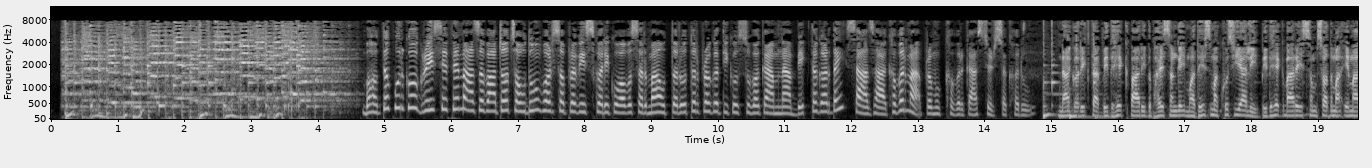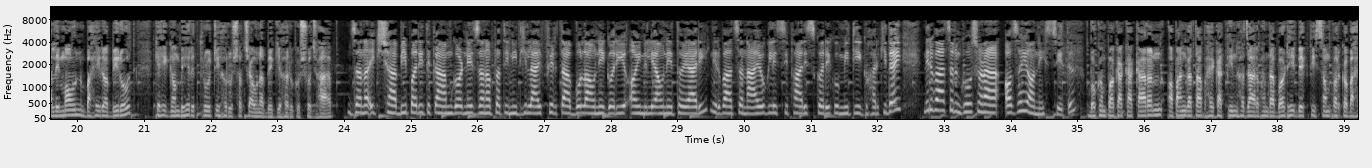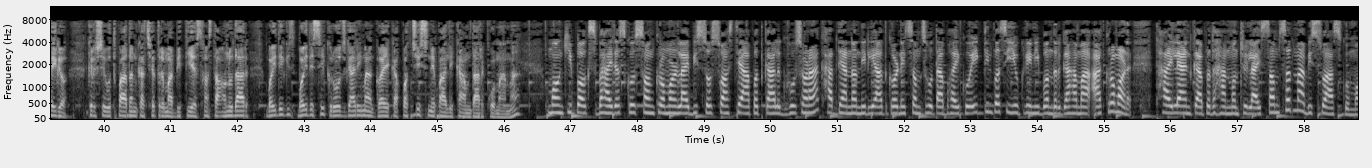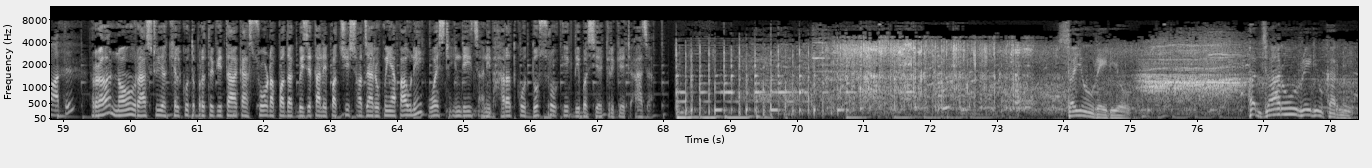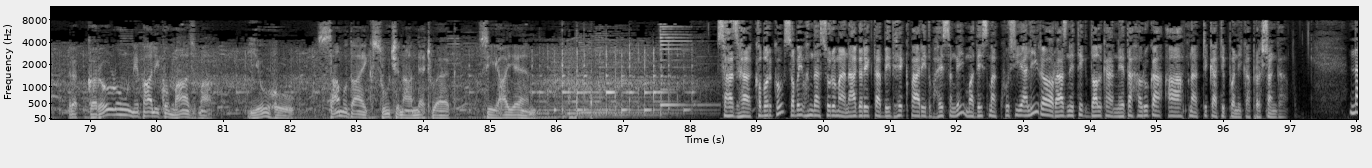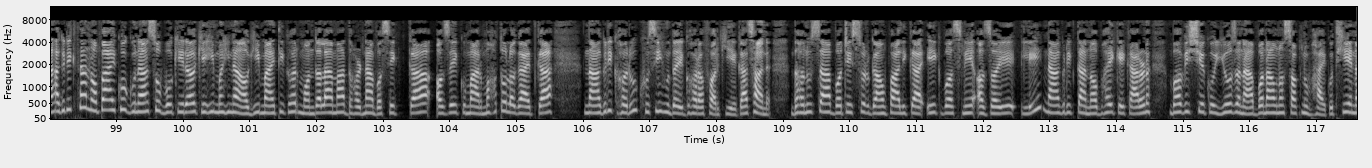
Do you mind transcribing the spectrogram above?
भक्तपुरको ग्रेस एफएम आजबाट चौधौं वर्ष प्रवेश गरेको अवसरमा उत्तरोत्तर प्रगतिको शुभकामना व्यक्त गर्दै साझा खबरमा प्रमुख खबरका शीर्षकहरू। नागरिकता विधेयक पारित भएसँगै मधेसमा खुशियाली विधेयकबारे संसदमा एमाले मौन बाहिर विरोध केही गम्भीर त्रुटिहरू सच्याउन विज्ञहरूको सुझाव। जनइच्छा विपरीत काम गर्ने जनप्रतिनिधिलाई फिर्ता बोलाउने गरी ऐन ल्याउने तयारी निर्वाचन आयोगले सिफारिश गरेको मिति घर्किँदै निर्वाचन घोषणा अझै अनिश्चित। भूकम्पका कारण अपाङ्गता भएका तीन हजार भन्दा बढ़ी व्यक्ति सम्पर्क बाहिर कृषि उत्पादनका क्षेत्रमा वित्तीय संस्था अनुदार वैदेशिक रोजगारीमा गएका पच्चीस नेपाली कामदार कोमामा मंकी पक्स भाइरसको संक्रमणलाई विश्व स्वास्थ्य आपतकाल घोषणा खाद्यान्न निर्यात गर्ने सम्झौता भएको एक दिनपछि युक्रेनी बन्दरगाहमा आक्रमण। थाइल्याण्डका प्रधानमन्त्रीलाई संसदमा विश्वासको मत। र नौ राष्ट्रिय खेलकुद प्रतियोगिताका स्वर्ण पदक विजेताले पच्चीस हजार रूपियाँ पाउने वेस्ट इण्डिज अनि भारतको दोस्रो एक दिवसीय क्रिकेट आज। सयौं रेडियो। हजारौं रेडियो कर्मी र करोड़ौं नेपालीको माझमा यो हो सामुदायिक सूचना नेटवर्क सीआईएन साझा खबरको सबैभन्दा शुरूमा नागरिकता विधेयक पारित भएसँगै मधेसमा खुशियाली र राजनैतिक दलका नेताहरूका आफ्ना टीका टिप्पणीका प्रसंग। नागरिकता नपाएको गुनासो बोकेर केही महिना अघि माइतीघर मण्डलामा धरना बसेका अजय कुमार महतो लगायतका नागरिकहरू खुशी हुँदै घर फर्किएका छन्। धनुषा बटेश्वर गाउँपालिका एक बस्ने अजयले नागरिकता नभएकै कारण भविष्यको योजना बनाउन सक्नु भएको थिएन।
